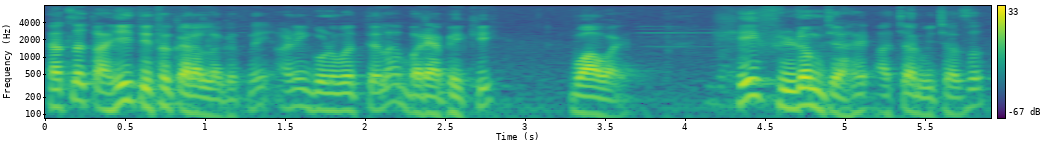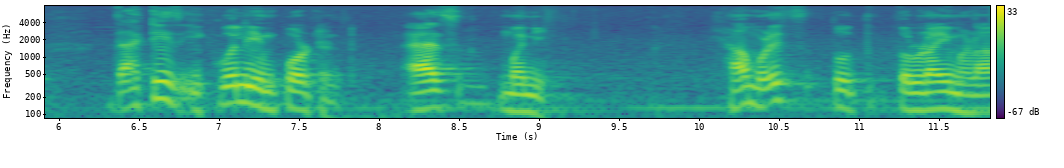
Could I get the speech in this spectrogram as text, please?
ह्यातलं काही तिथं करायला लागत नाही आणि गुणवत्तेला बऱ्यापैकी वाव आहे. हे फ्रीडम जे आहे आचार विचाराचं that is equally important as money ह्यामुळेच तो तरुणाई म्हणा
